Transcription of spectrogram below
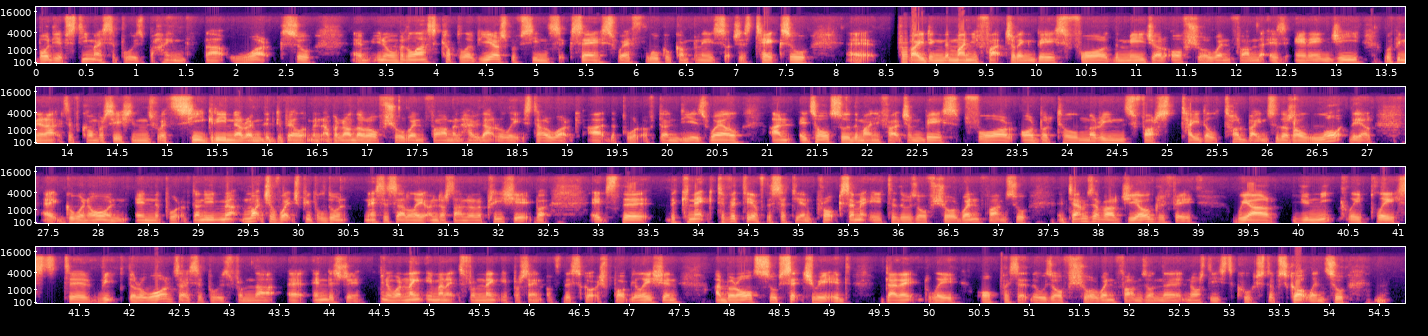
body of steam, I suppose, behind that work. So, um, you know, over the last couple of years, we've seen success with local companies such as Texo, uh, providing the manufacturing base for the major offshore wind farm that is NNG. We've been in active conversations with Seagreen around the development of another offshore wind farm and how that relates to our work at the Port of Dundee as well. And it's also the manufacturing base for Orbital Marine's first tidal turbine. So there's a lot there uh, going on in the Port of Dundee, m- much of which people don't necessarily understand or appreciate. But it's the, the connectivity of the city and proximity to those offshore wind farms. So in terms of our geography, we are uniquely placed to reap the rewards, I suppose, from that uh, industry. You know, we're 90 minutes from 90% of the Scottish population, and we're also situated directly opposite those offshore wind farms on the northeast coast of Scotland. So,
